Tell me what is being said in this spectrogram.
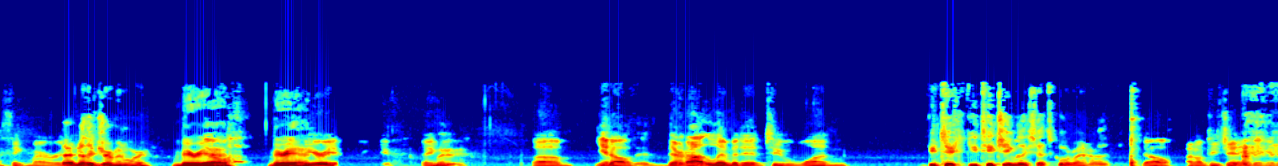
i think Is myriad that another German word? Myriad. No. Myriad. myriad Thank you. Thank you. Um you know they're not limited to one You teach you teach English at school, right, Harley? No, I don't teach anything.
